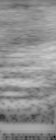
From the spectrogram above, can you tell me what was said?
you.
